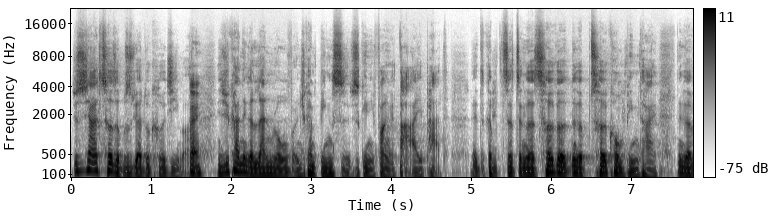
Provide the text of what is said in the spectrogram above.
就是现在车子不是越来越多科技嘛？对，你去看那个 Land Rover，你去看宾士，就是给你放一个大 iPad，那这个整整个车的那个车控平台，那个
